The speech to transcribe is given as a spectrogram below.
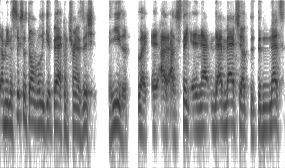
I mean, the Sixers don't really get back in transition either. Like I, I think in that that matchup, the, the Nets.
